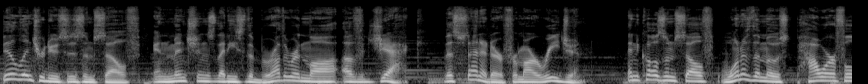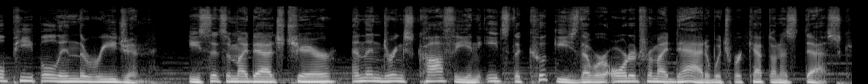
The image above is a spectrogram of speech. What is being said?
Bill introduces himself and mentions that he's the brother in law of Jack, the senator from our region, and calls himself one of the most powerful people in the region. He sits in my dad's chair and then drinks coffee and eats the cookies that were ordered for my dad, which were kept on his desk.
